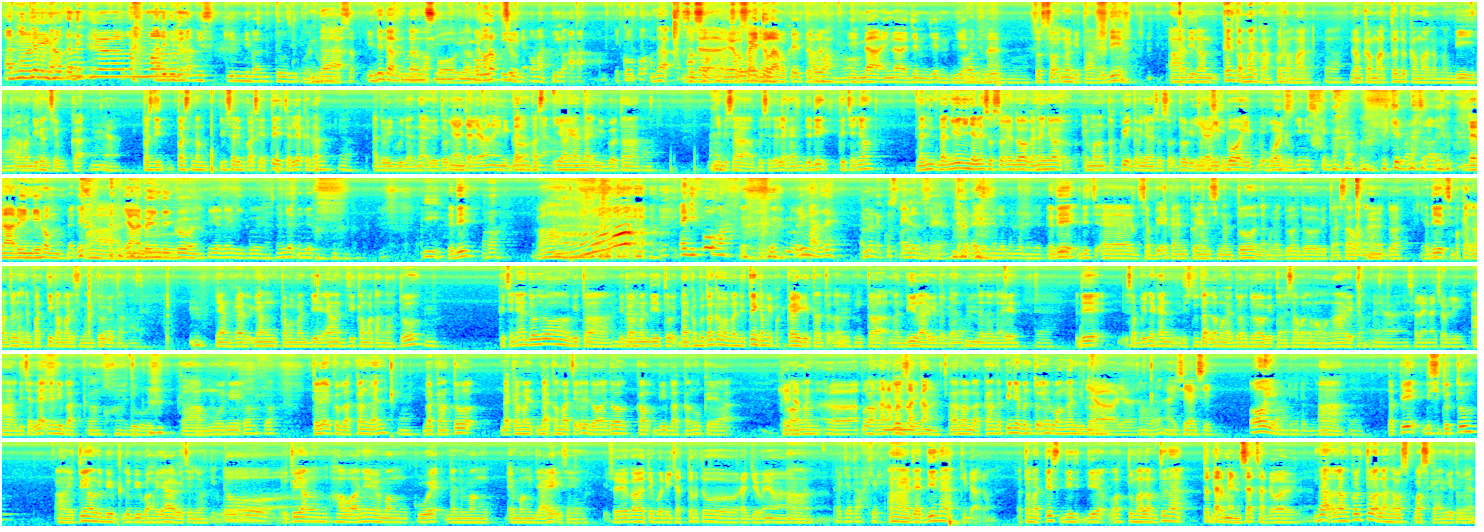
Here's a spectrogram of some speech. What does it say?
Anu mikir pertama tadi. Dia ada Ibu Jona miskin dibantu gitu. enggak ini dalam dalam apa? dalam Oh mati, oh mati kok. Ah, ah. Iko kok. Enggak sosoknya ya, pokoknya sosoknya. itulah pokoknya itulah. Oh. indah indah jin jin. Jin, Oh, Nah, sosoknya kita. Jadi ah di dalam kan kamar kan aku kamar. Ya. dalam kamar tuh ada kamar mandi. Kamar mandi kan saya buka. Ya. Pas di pas nam, bisa dibuka setek saya lihat ke dalam Ya. ada ibu dan anak gitu yang kan. jali mana yang di dan pas ya. yang anak di gota ini bisa bisa jalan kan. Jadi kecilnya dan dan nyo jalan sosoknya doh karena nyo emang takut untuk jalan sosok tuh gitu ya ibu ibu waduh. Ini miskin. miskin mana soalnya. dan ada IndiHome Jadi wah yang ada Indigo. Iya ada ini gue ya. Lanjut lanjut. ih jadi horor wah Eh Gifu mah. Lima sih. Aduh nek kus Lanjut saya. lanjut lanjut lanjut lanjut. lanjut. Jadi di uh, disabik kan kau yang di Sinan tu nak mengaduh doh gitu asal awak nak mengaduh. Jadi sepakat orang tu nak nempati kamar di Sinan tu gitu. yang yang kamar mandi yang di kamar tengah tu kecilnya ada je gitu di kamar mandi tu dan kebetulan kamar mandi tu yang kami pakai gitu untuk untuk mandi lah gitu kan dan lain-lain. Jadi sabitnya kan di situ tak lama mengaduh doh gitu asal awak nak manga gitu. ya selain nak coli Ah dicari yang di belakang. Waduh, kamu ni Tuh tuh. Cari ke belakang kan Belakang tu Tak kamar Tak kamar cik lah Ada ada kam- Di belakang tu kayak Kayak Ruangan ada, eh, apa, ruangan halaman dia sih. belakang. Halaman belakang Tapi nya bentuknya ruangan gitu ya ya I see I see Oh iya yang tinggal di ah. Tapi di situ tuh ah Itu yang lebih lebih bahaya kayaknya Itu Itu yang hawanya memang kue Dan memang Emang jahit kayaknya saya kalau tiba di catur tuh radionya ah. raja terakhir. ah jadi nak tidak dong Otomatis di, di waktu malam tu nak itu termenset sado gitu. Nggak, orang kau tu adalah was was kan gitu kan.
